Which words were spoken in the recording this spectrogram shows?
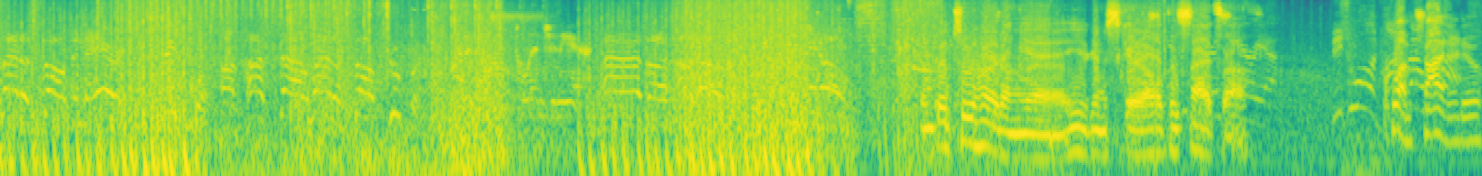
light assault in the area. Visual on hostile light assault trooper. Hostile engineer. The hostile. Don't go too hard on the AA, eh? you're gonna scare all the Scythes off. What I'm trying to do.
